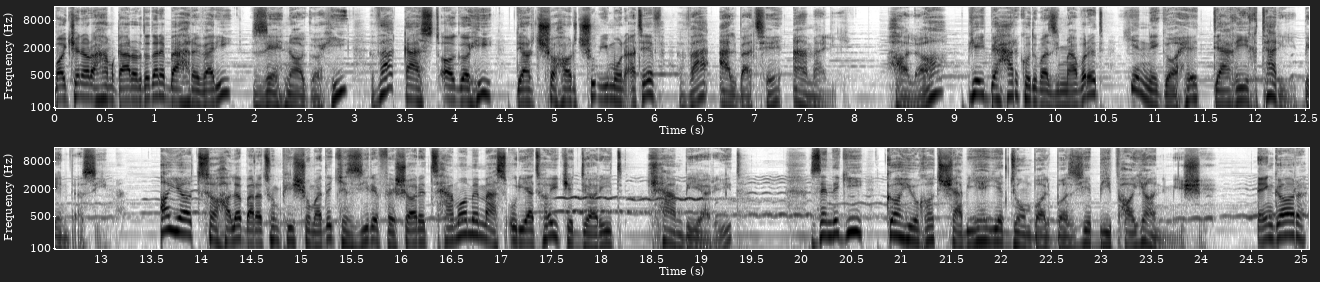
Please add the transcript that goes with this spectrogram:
با کنار هم قرار دادن بهرهوری، ذهن آگاهی و قصد آگاهی در چهارچوبی منعطف و البته عملی. حالا بیایید به هر کدوم از این موارد یه نگاه دقیق تری بندازیم. آیا تا حالا براتون پیش اومده که زیر فشار تمام مسئولیت هایی که دارید کم بیارید؟ زندگی گاهی اوقات شبیه یه دنبال بازی بی پایان میشه. انگار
